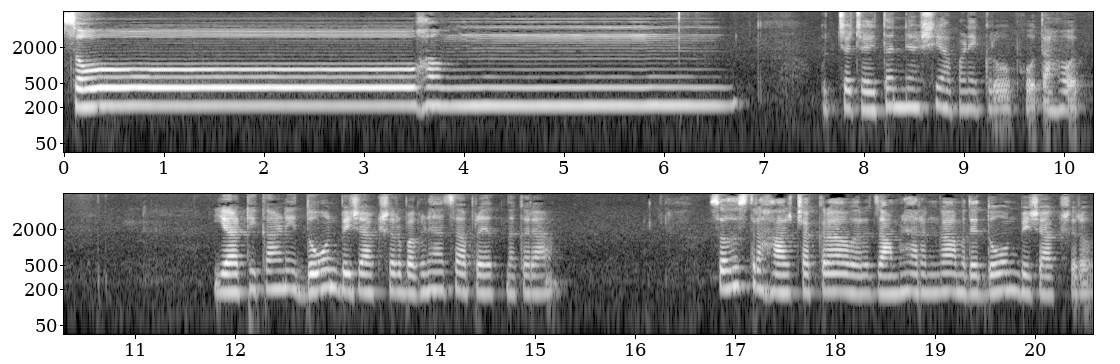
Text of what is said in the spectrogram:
सोऽहं उच्च चैतन्याशी आपण एकरूप होत आहोत. या ठिकाणी दोन बीजाक्षर बघण्याचा प्रयत्न करा. सहस्त्रहार चक्रावर जांभळ्या रंगामध्ये दोन बीजाक्षर.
